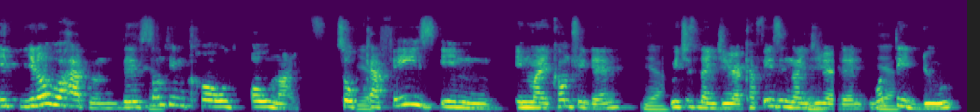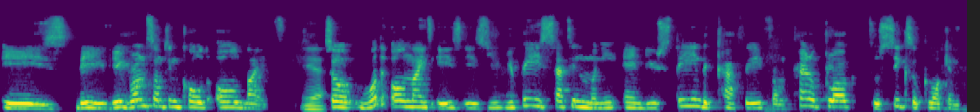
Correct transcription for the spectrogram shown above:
it, you know what happened? There's yeah. something called all night. So yeah. cafes in in my country then, yeah, which is Nigeria, cafes in Nigeria yeah. then, what they do is they they run something called all night. Yeah. So what all night is is you, you pay a certain money and you stay in the cafe from 10 o'clock to 6 o'clock in the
